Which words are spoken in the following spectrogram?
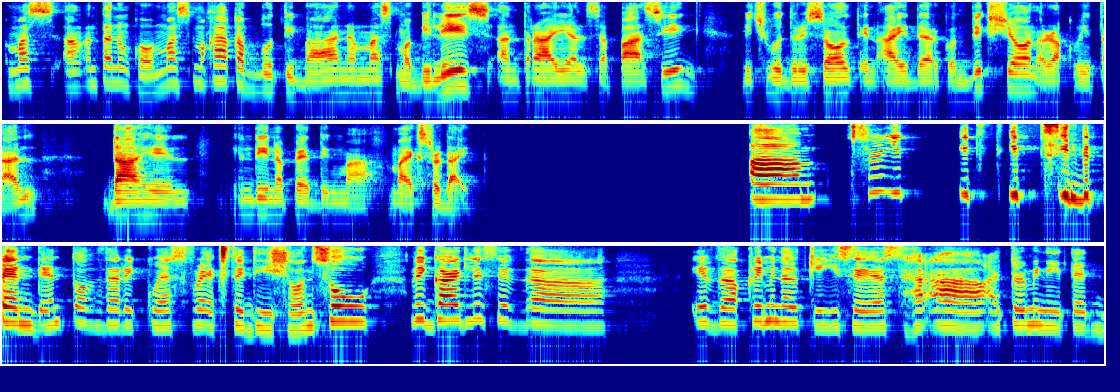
mas ang, ang tanong ko, mas makakabuti ba na mas mabilis ang trial sa Pasig which would result in either conviction or acquittal dahil hindi na pwedeng ma- ma-extradite? Um, sir, it, it, it's independent of the request for extradition. So regardless if the, if the criminal cases uh, are terminated,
